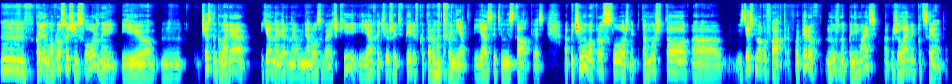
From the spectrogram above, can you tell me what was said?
Полин, вопрос очень сложный, и, честно говоря, я, наверное, у меня розовые очки, и я хочу жить в мире, в котором этого нет. И я с этим не сталкиваюсь. А почему вопрос сложный? Потому что э, здесь много факторов. Во-первых, нужно понимать а, желание пациента.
